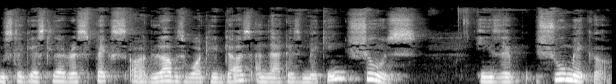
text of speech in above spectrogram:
Mr. Gessler respects or loves what he does and that is making shoes. He's a shoemaker.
